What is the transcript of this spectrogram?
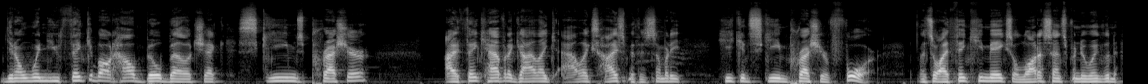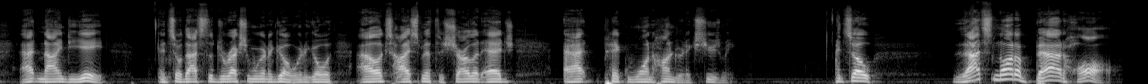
You know, when you think about how Bill Belichick schemes pressure, I think having a guy like Alex Highsmith is somebody he can scheme pressure for. And so I think he makes a lot of sense for New England at 98. And so that's the direction we're going to go. We're going to go with Alex Highsmith, the Charlotte Edge, at pick 100, excuse me. And so that's not a bad haul.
